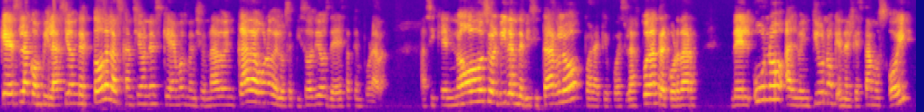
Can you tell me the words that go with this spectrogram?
que es la compilación de todas las canciones que hemos mencionado en cada uno de los episodios de esta temporada. Así que no se olviden de visitarlo para que pues las puedan recordar del 1 al 21 en el que estamos hoy.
